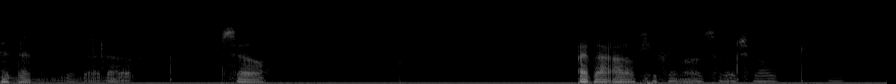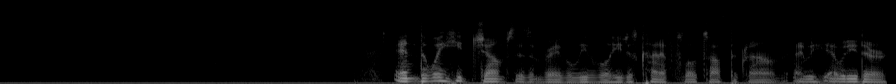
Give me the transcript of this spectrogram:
and then move that up so I've got auto keyframe on, so those should all be keyframes. And the way he jumps isn't very believable. He just kind of floats off the ground. I would, I would either,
